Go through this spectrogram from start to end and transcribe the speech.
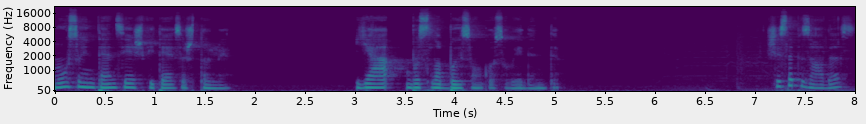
mūsų intencija švitės iš toli. Ja bus labai sunku suvaidinti. Šis epizodas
